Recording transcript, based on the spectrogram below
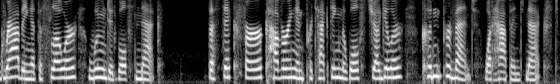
grabbing at the slower, wounded wolf's neck. The thick fur covering and protecting the wolf's jugular couldn't prevent what happened next.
